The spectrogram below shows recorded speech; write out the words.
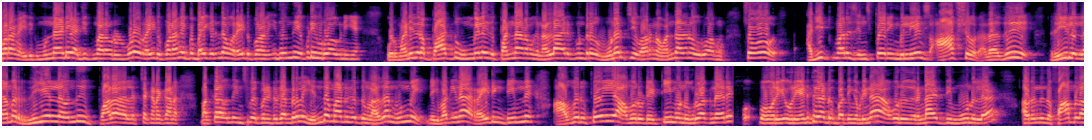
போகிறாங்க இதுக்கு முன்னாடி அஜித்குமார் அவர்கள் கூட ஒரு ரைடு போனாங்க. இப்போ பைக் எடுத்து அவங்க ரைடு போகிறாங்க இது வந்து எப்படி உருவாகும் நீங்கள் ஒரு மனிதரை பார்த்து உண்மையிலே இது பண்ணால் நமக்கு நல்லா இருக்குன்ற உணர்ச்சி வரணும். வந்தால் தானே உருவாகும். So Ajith Kumar is inspiring millions of shore அதாவது ரீல் இல்லாமல் ரியலில் வந்து பல லட்சக்கணக்கான மக்களை வந்து இன்ஸ்பயர் பண்ணிட்டு இருக்கான்றதுல எந்த மாற்று கருத்தும் இல்லை. அதுதான் உண்மை. இன்னைக்கு பார்த்தீங்கன்னா ரைடிங் டீம்னு அவர் போய் அவருடைய டீம் ஒன்று உருவாக்குனாரு. இப்போ ஒரு ஒரு எடுத்துக்காட்டுக்கு பார்த்தீங்க அப்படின்னா ஒரு ரெண்டாயிரத்தி மூணில் அவர் வந்து இந்த ஃபார்முலா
